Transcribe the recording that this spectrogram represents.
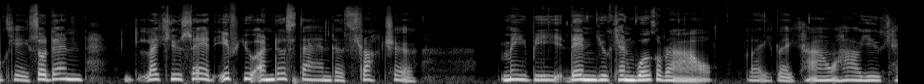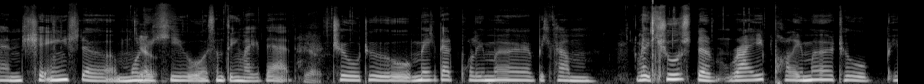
Okay, so then, like you said, if you understand the structure, maybe then you can work around, like like how how you can change the molecule or something like that Yes. to to make that polymer become like choose the right polymer to be,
